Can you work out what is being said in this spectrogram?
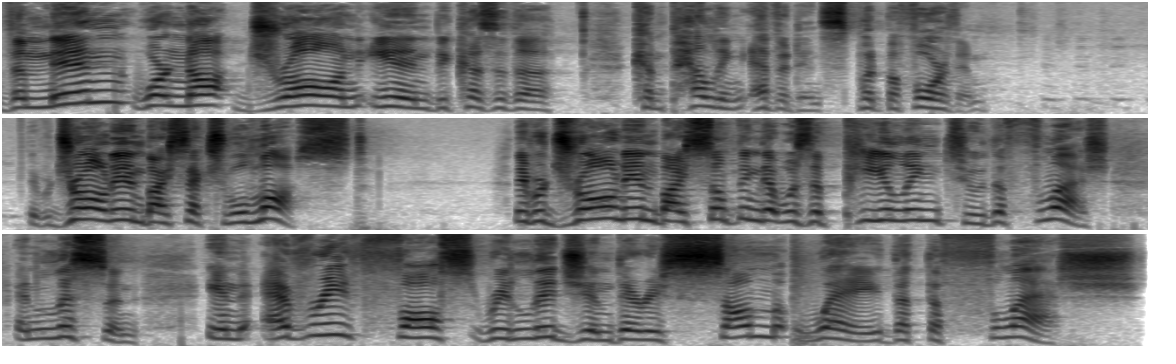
The men were not drawn in because of the compelling evidence put before them. They were drawn in by sexual lust. They were drawn in by something that was appealing to the flesh. And listen, in every false religion, there is some way that the flesh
